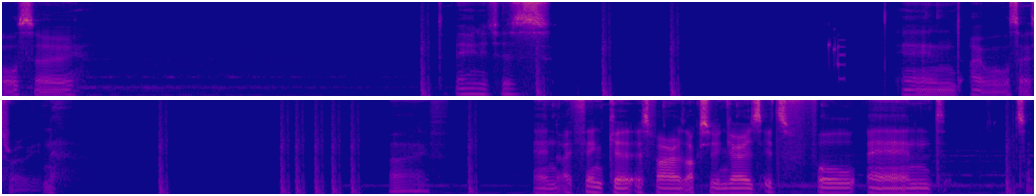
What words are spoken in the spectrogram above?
also the bandages. And I will also throw in And I think uh, as far as oxygen goes, it's full and put some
